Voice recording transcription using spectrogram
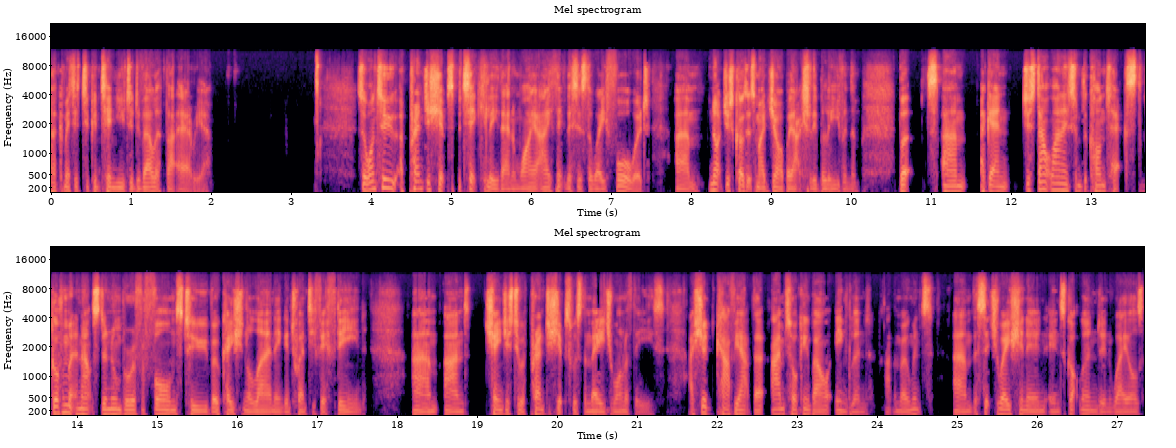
uh, committed to continue to develop that area. So on to apprenticeships particularly then and why I think this is the way forward. Um, not just because it's my job, I actually believe in them. But um, again, just outlining some of the context, the government announced a number of reforms to vocational learning in 2015 um, and changes to apprenticeships was the major one of these. I should caveat that I'm talking about England at the moment. Um, the situation in, in Scotland, in Wales,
